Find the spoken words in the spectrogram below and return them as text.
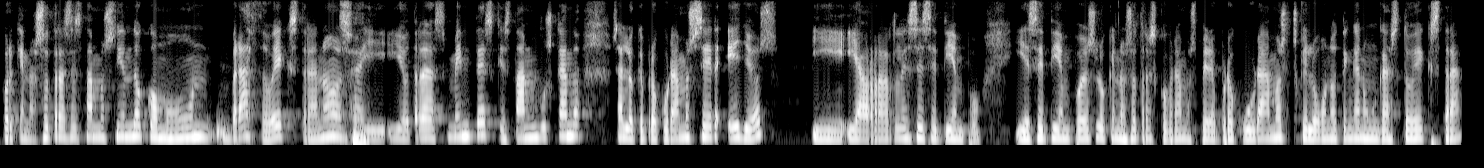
porque nosotras estamos siendo como un brazo extra, ¿no? O sea, y, otras mentes que están buscando, o sea, lo que procuramos ser ellos y, y, ahorrarles ese tiempo. Y ese tiempo es lo que nosotras cobramos, pero procuramos que luego no tengan un gasto extra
